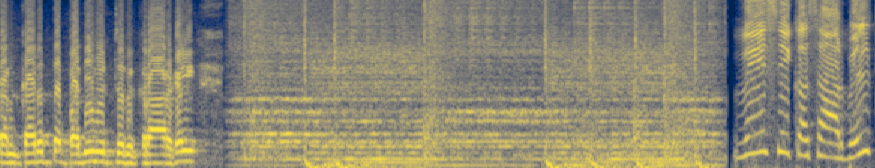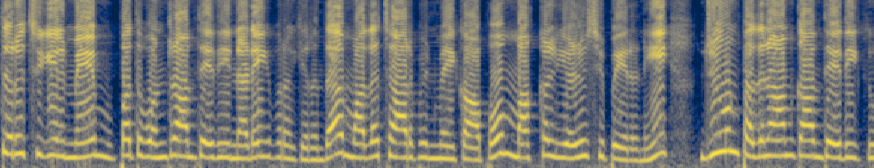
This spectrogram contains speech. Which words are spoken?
தன் கருத்தை பதிவிட்டிருக்கிறார்கள். விசிக சார்பில் திருச்சியில் மே முப்பத்தி ஒன்றாம் தேதி நடைபெற இருந்த மதச்சார்பின்மை காப்போம் மக்கள் எழுச்சி பேரணி ஜூன் பதினான்காம் தேதிக்கு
